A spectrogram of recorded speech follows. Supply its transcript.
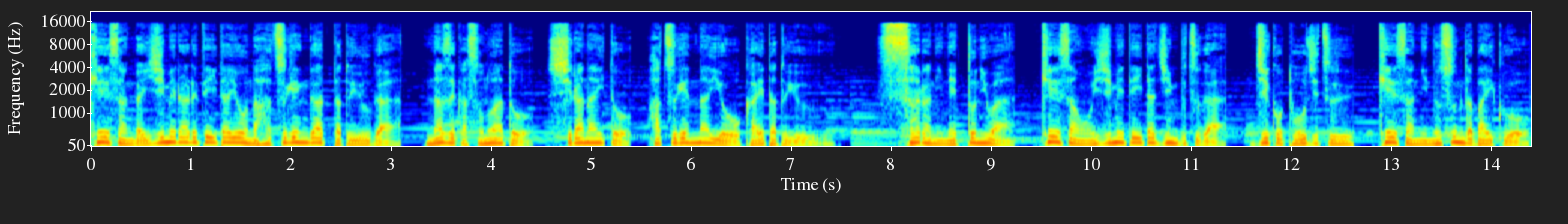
K さんがいじめられていたような発言があったというが、なぜかその後、知らないと発言内容を変えたという。さらにネットには、K さんをいじめていた人物が、事故当日、K さんに盗んだバイクを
